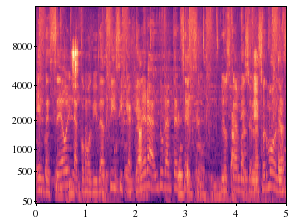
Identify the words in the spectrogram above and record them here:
el deseo y la comodidad física general durante el sexo. Los cambios en las hormonas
